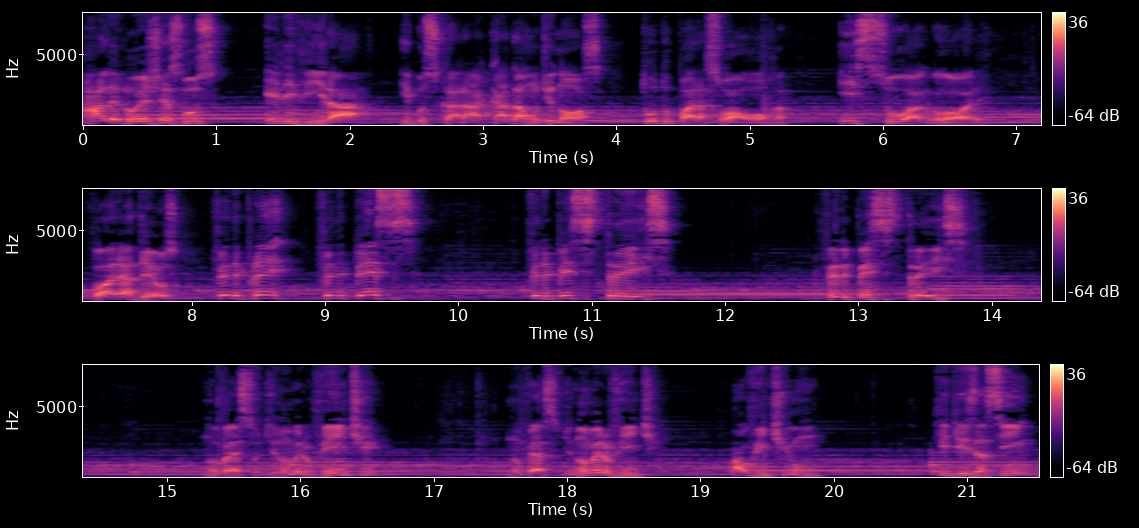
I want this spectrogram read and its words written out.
Aleluia, Jesus, ele virá e buscará cada um de nós, tudo para sua honra e sua glória. Glória a Deus. Filipenses Filipenses 3 Filipenses 3 no verso de número 20, no verso de número 20 ao 21, que diz assim:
